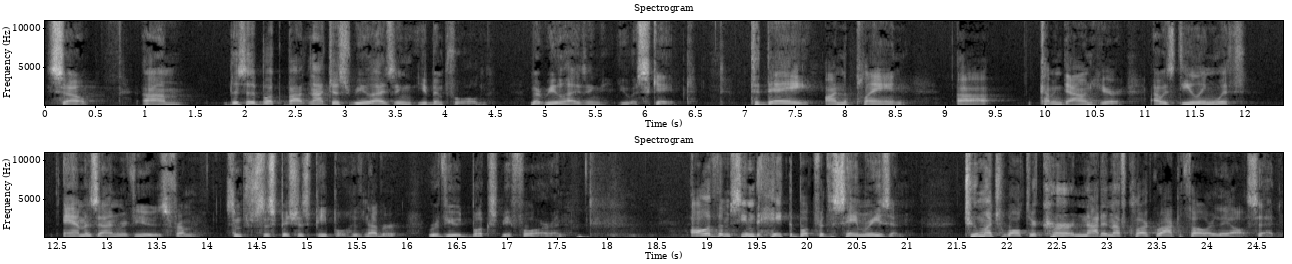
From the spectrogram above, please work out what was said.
So, um, this is a book about not just realizing you've been fooled, but realizing you escaped. Today, on the plane uh, coming down here, I was dealing with Amazon reviews from some suspicious people who've never reviewed books before. And all of them seemed to hate the book for the same reason. Too much Walter Kirn, not enough Clark Rockefeller, they all said.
